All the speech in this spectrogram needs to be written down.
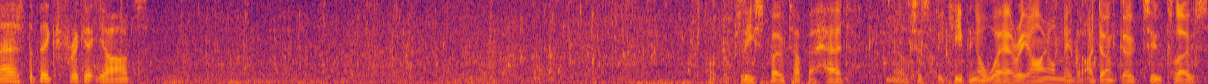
There's the big frigate yards. Got the police boat up ahead. They'll just be keeping a wary eye on me that I don't go too close.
